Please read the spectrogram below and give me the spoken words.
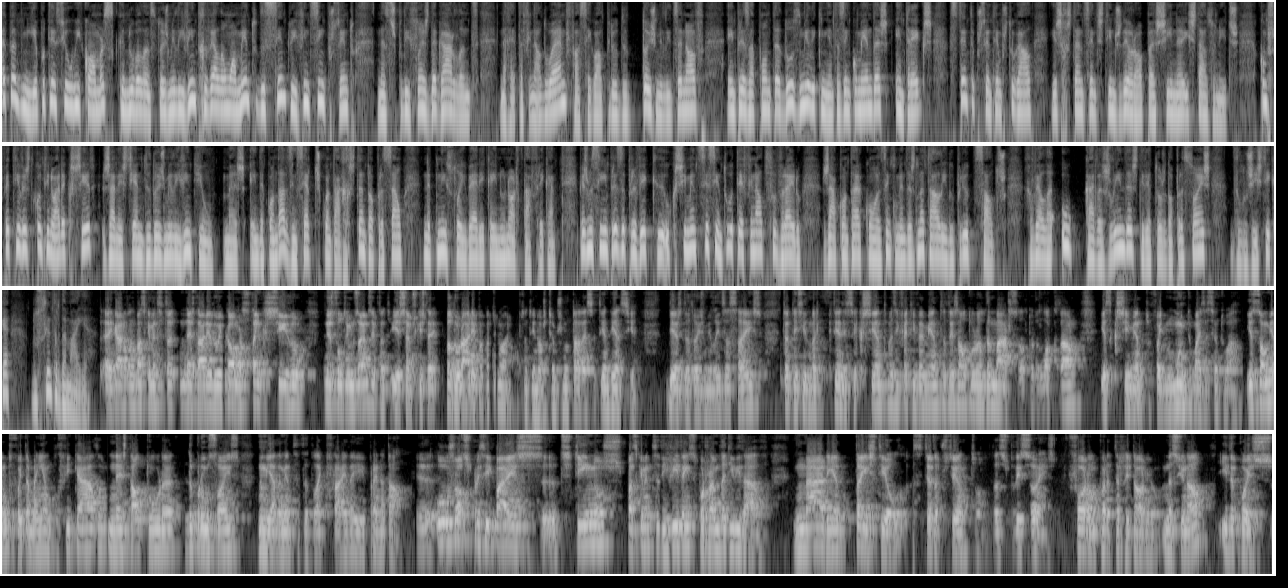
A pandemia potenciou o e-commerce, que no balanço 2020 revela um aumento de 125% nas expedições da Garland. Na reta final do ano, face ao igual período de 2019, a empresa aponta 12.500 encomendas entregues, 70% em Portugal e as restantes em destinos da Europa, China e Estados Unidos, com perspectivas de continuar a crescer já neste ano de 2021, mas ainda com dados incertos quanto à restante operação na Península Ibérica e no Norte da África. Mesmo assim, a empresa prevê que o crescimento se assente até final de fevereiro, já a contar com as encomendas de Natal e do período de saldos, revela o Caras Lindas, diretor de operações de logística do Centro da Maia. A Garland, basicamente, nesta área do e-commerce, tem crescido nestes últimos anos e, portanto, e achamos que isto é para durar e para continuar. Portanto, e nós temos notado essa tendência desde 2016. Portanto, tem sido uma tendência crescente, mas efetivamente, desde a altura de março, a altura do lockdown, esse crescimento foi muito mais acentuado. Esse aumento foi também amplificado nesta altura de promoções, nomeadamente de Black Friday e pré-natal. Eh, os nossos principais eh, destinos basicamente dividem-se por ramo de atividade. Na área têxtil, 70% das expedições foram para território nacional e depois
